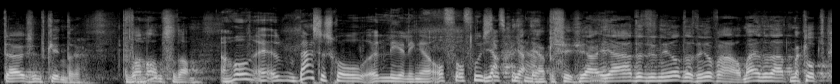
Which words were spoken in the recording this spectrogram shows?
duizend kinderen. Van oh. Amsterdam. Oh, basisschoolleerlingen of, of hoe is ja, dat gegaan? Ja, ja precies. Ja, ja. dat, is een heel, dat is een heel verhaal. Maar inderdaad, maar klopt.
